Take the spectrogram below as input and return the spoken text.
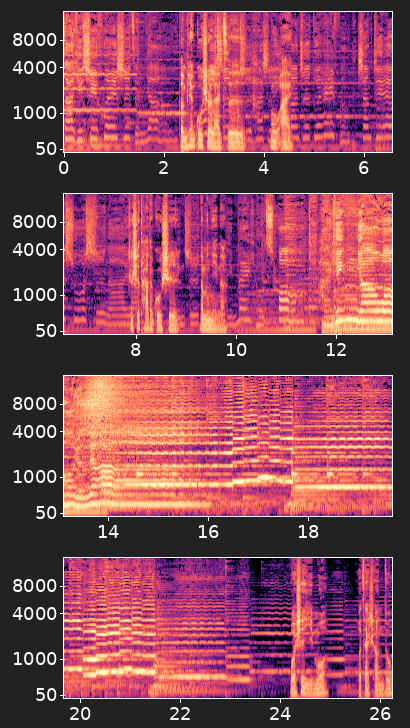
在一起，会是怎样？本片故事来自暮哀，这是他的故事。那么你呢？还硬要我原谅。我是以沫，我在成都，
